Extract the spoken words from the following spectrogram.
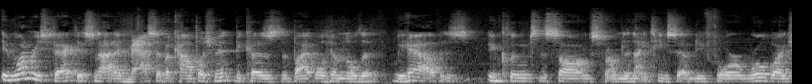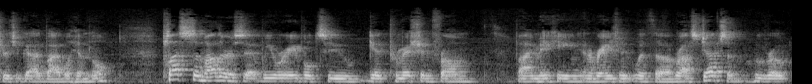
in one respect, it's not a massive accomplishment because the Bible hymnal that we have is, includes the songs from the 1974 Worldwide Church of God Bible hymnal, plus some others that we were able to get permission from by making an arrangement with uh, Ross Jutsum, who wrote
